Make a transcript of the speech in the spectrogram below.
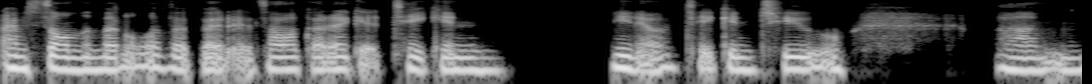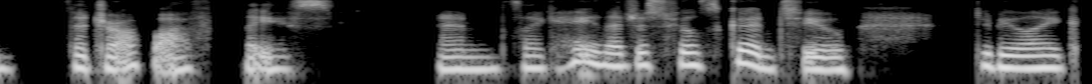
I'm still in the middle of it, but it's all gotta get taken, you know, taken to um the drop off place. And it's like, hey, that just feels good to to be like,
